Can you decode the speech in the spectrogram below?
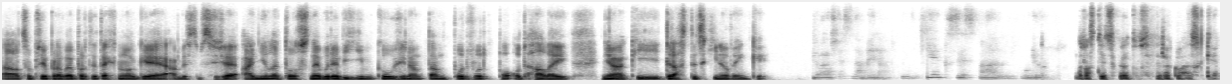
a co připravuje pro ty technologie a myslím si, že ani letos nebude výjimkou, že nám tam podvod, poodhalej nějaký drastický novinky. Drastické, to si řekl hezky.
